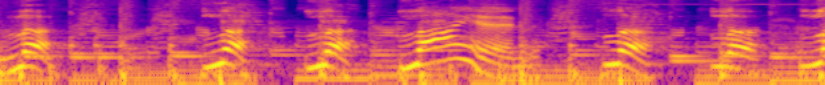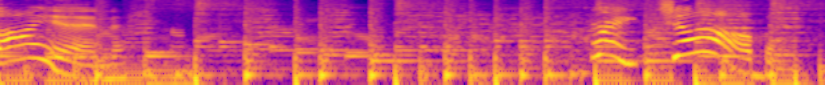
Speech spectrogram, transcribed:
l. L, l, lion. L, l, lion. Great job!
